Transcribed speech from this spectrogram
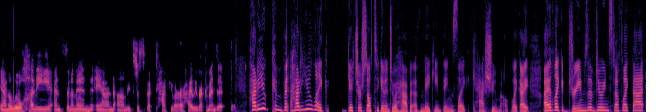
and a little honey and cinnamon and um, it's just spectacular. I highly recommend it. How do you convince? How do you like get yourself to get into a habit of making things like cashew milk? Like I, I have like dreams of doing stuff like that,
